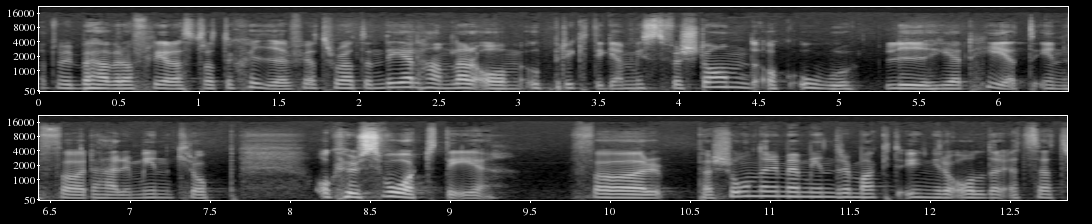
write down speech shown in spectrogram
att vi behöver ha flera strategier. För jag tror att en del handlar om uppriktiga missförstånd och olyhördhet inför det här i min kropp och hur svårt det är för personer med mindre makt, yngre ålder etc.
